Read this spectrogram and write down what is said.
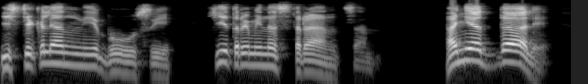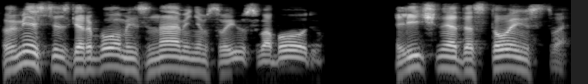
и стеклянные бусы хитрым иностранцам. Они отдали вместе с гербом и знаменем свою свободу, личное достоинство.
